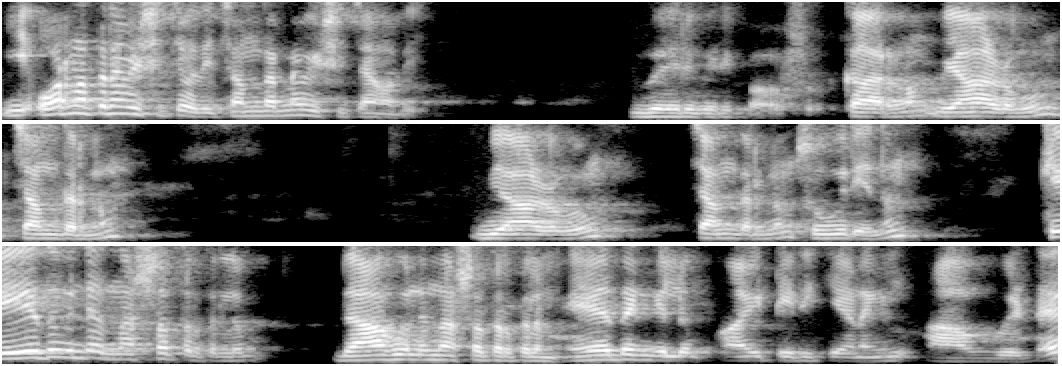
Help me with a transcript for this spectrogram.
ഈ ഒരെണ്ണത്തിനെ വീക്ഷിച്ചാൽ മതി ചന്ദ്രനെ വീക്ഷിച്ചാൽ മതി. വെരി വെരി പവർഫുൾ കാരണം വ്യാഴവും ചന്ദ്രനും വ്യാഴവും ചന്ദ്രനും സൂര്യനും കേതുവിന്റെ നക്ഷത്രത്തിലും രാഹുവിന്റെ നക്ഷത്രത്തിലും ഏതെങ്കിലും ആയിട്ടിരിക്കുകയാണെങ്കിൽ അവിടെ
